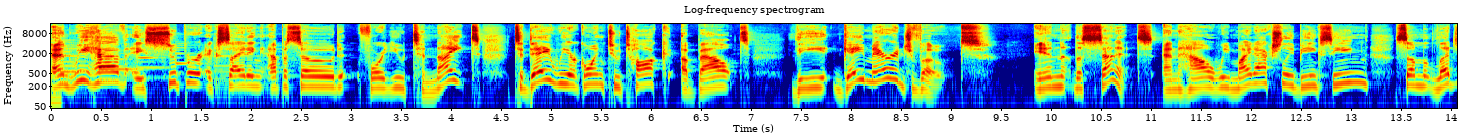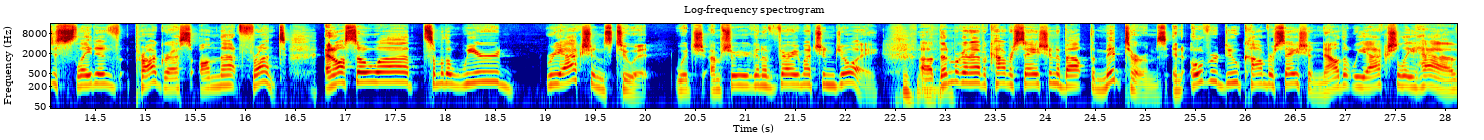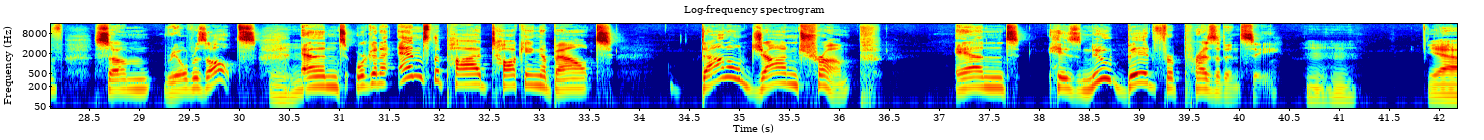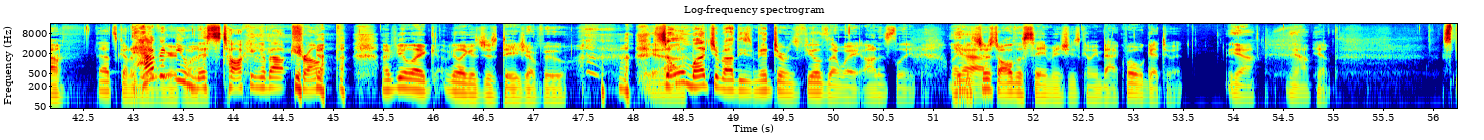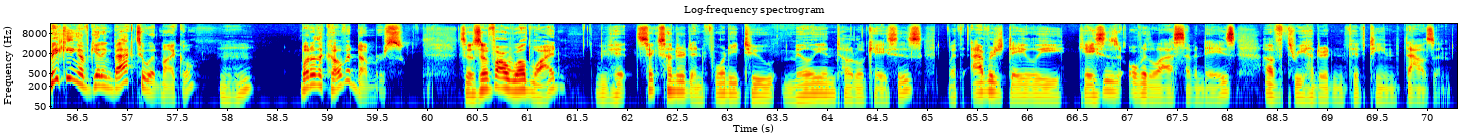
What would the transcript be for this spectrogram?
And we have a super exciting episode for you tonight. Today, we are going to talk about the gay marriage vote in the Senate and how we might actually be seeing some legislative progress on that front. And also uh, some of the weird reactions to it which I'm sure you're going to very much enjoy. Uh, then we're going to have a conversation about the midterms, an overdue conversation now that we actually have some real results. Mm-hmm. And we're going to end the pod talking about Donald John Trump and his new bid for presidency. Mm-hmm. Yeah, that's gonna. Haven't you one. missed talking about Trump? I feel like I feel like it's just deja vu. yeah. So much about these midterms feels that way. Honestly, like yeah. it's just all the same issues coming back. But we'll get to it. Yeah, yeah, yeah. Speaking of getting back to it, Michael, mm-hmm. what are the COVID numbers? So so far worldwide, we've hit 642 million total cases, with average daily cases over the last seven days of 315,000.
